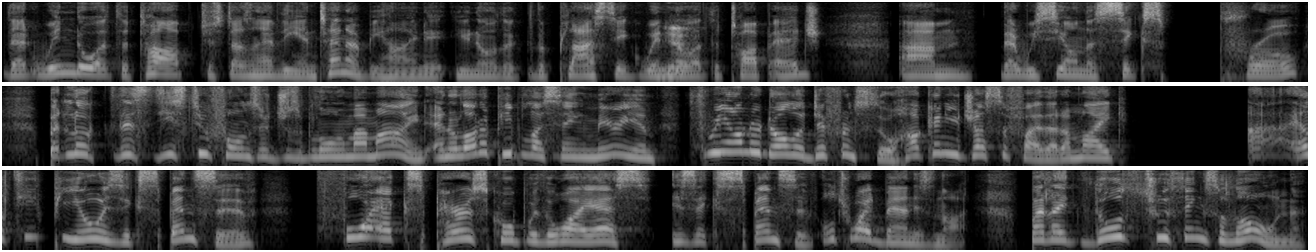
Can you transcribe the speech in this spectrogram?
that window at the top just doesn't have the antenna behind it, you know, the, the plastic window Yeah. at the top edge um, that we see on the 6 Pro. But look, this these two phones are just blowing my mind. And a lot of people are saying, Miriam, $300 difference though. How can you justify that? I'm like, uh, LTPO is expensive. 4x periscope with OIS is expensive. Ultra wideband is not. But like those two things alone,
